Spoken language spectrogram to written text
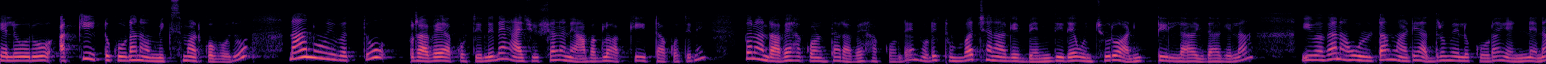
ಕೆಲವರು ಅಕ್ಕಿ ಹಿಟ್ಟು ಕೂಡ ನಾವು ಮಿಕ್ಸ್ ಮಾಡ್ಕೋಬೋದು. ನಾನು ಇವತ್ತು ರವೆ ಹಾಕೋತಿದ್ದೀನಿ ಆ್ಯಸ್ ಯೂಶ್ವಲ್ ನಾನು ಯಾವಾಗಲೂ ಅಕ್ಕಿ ಹಿಟ್ಟು ಹಾಕೋತೀನಿ. ಸೊ ನಾನು ರವೆ ಹಾಕ್ಕೊಳ್ತಾ ರವೆ ಹಾಕ್ಕೊಂಡೆ ನೋಡಿ ತುಂಬ ಚೆನ್ನಾಗಿ ಬೆಂದಿದೆ. ಒಂಚೂರು ಅಂಟಿಲ್ಲ ಇದಾಗಿಲ್ಲ. ಇವಾಗ ನಾವು ಉಲ್ಟಾ ಮಾಡಿ ಅದ್ರ ಮೇಲೂ ಕೂಡ ಎಣ್ಣೆನ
